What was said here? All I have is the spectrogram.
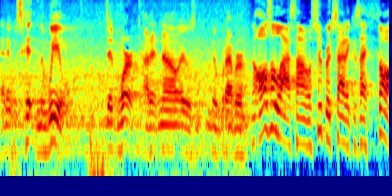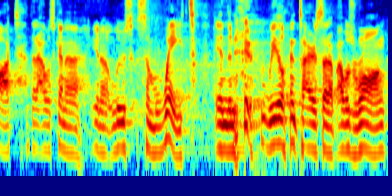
and it was hitting the wheel. Didn't work. I didn't know. It was whatever. Now, also last time I was super excited because I thought that I was gonna, you know, lose some weight in the new wheel and tire setup. I was wrong.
